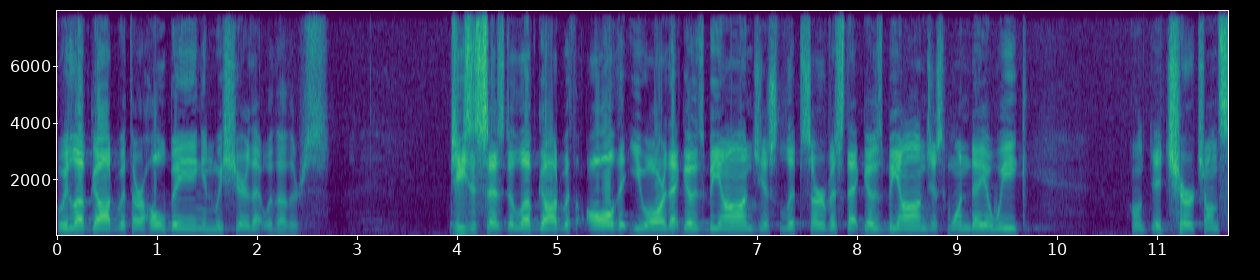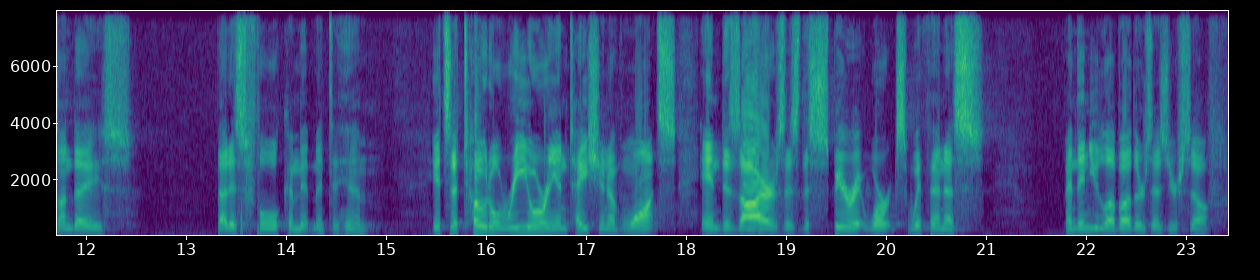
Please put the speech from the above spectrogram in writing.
We love God with our whole being, and we share that with others. Jesus says to love God with all that you are. That goes beyond just lip service, that goes beyond just one day a week at church on Sundays. That is full commitment to Him. It's a total reorientation of wants and desires as the Spirit works within us. And then you love others as yourself.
